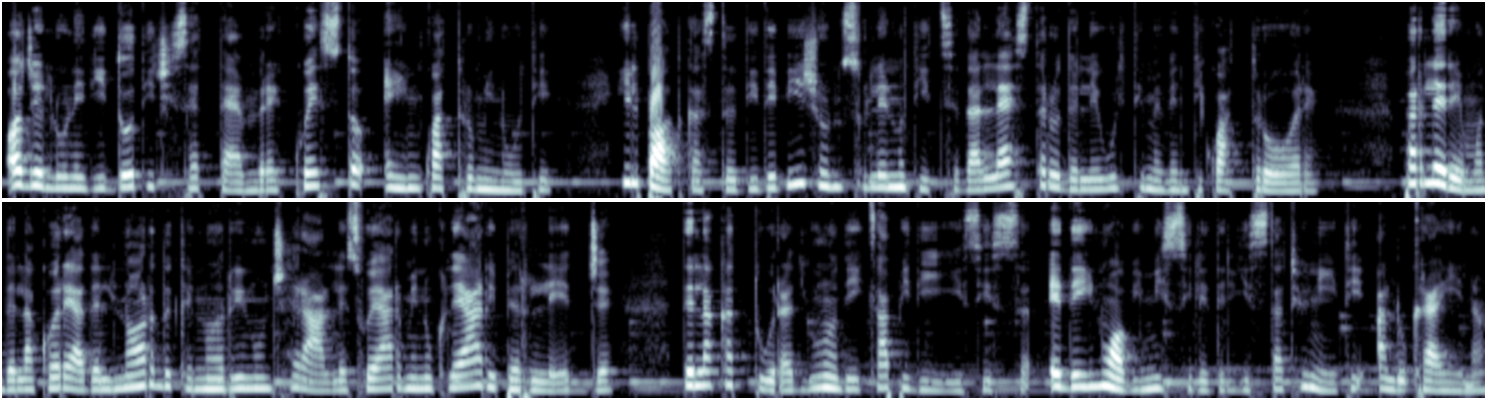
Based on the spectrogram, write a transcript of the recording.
oggi è lunedì 12 settembre e questo è In 4 Minuti, il podcast di The Vision sulle notizie dall'estero delle ultime 24 ore. Parleremo della Corea del Nord che non rinuncerà alle sue armi nucleari per legge, della cattura di uno dei capi di ISIS e dei nuovi missili degli Stati Uniti all'Ucraina.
